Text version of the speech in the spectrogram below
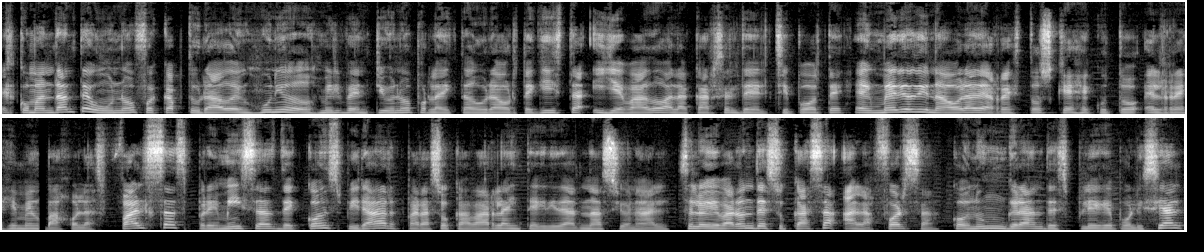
El comandante 1 fue capturado en junio de 2021 por la dictadura orteguista y llevado a la cárcel de El Chipote en medio de una ola de arrestos que ejecutó el régimen bajo las falsas premisas de conspirar para socavar la integridad nacional. Se lo llevaron de su casa a la fuerza, con un gran despliegue policial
